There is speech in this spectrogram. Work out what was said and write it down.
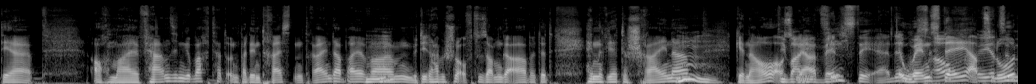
der auch mal Fernsehen gemacht hat und bei den dreisten Dreien dabei war. Mhm. Mit denen habe ich schon oft zusammengearbeitet. Henriette Schreiner, genau, aus Die war die Merzig. Wednesday Addams Wednesday, auch, absolut.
